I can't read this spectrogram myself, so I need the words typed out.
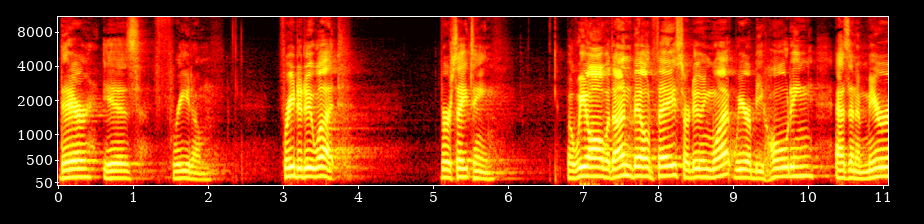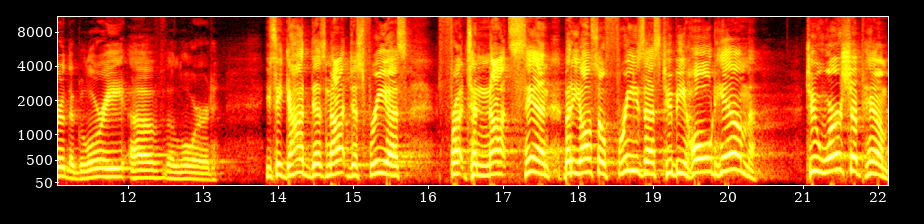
There is freedom. Free to do what? Verse 18. But we all, with unveiled face, are doing what? We are beholding as in a mirror the glory of the Lord. You see, God does not just free us to not sin, but He also frees us to behold Him to worship Him,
